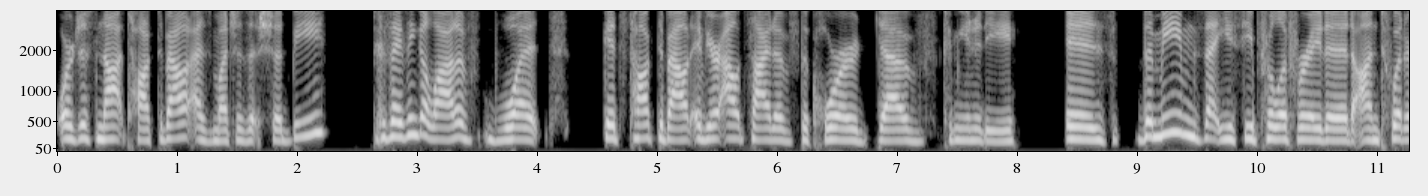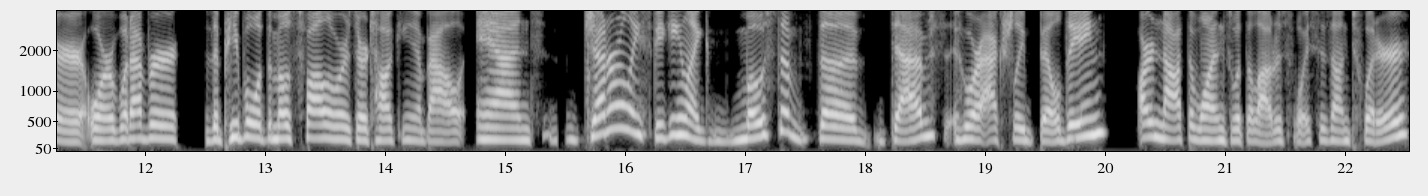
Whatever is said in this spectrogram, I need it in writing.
or just not talked about as much as it should be? Because I think a lot of what gets talked about if you're outside of the core dev community is the memes that you see proliferated on Twitter or whatever the people with the most followers are talking about. And generally speaking, like most of the devs who are actually building are not the ones with the loudest voices on Twitter.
